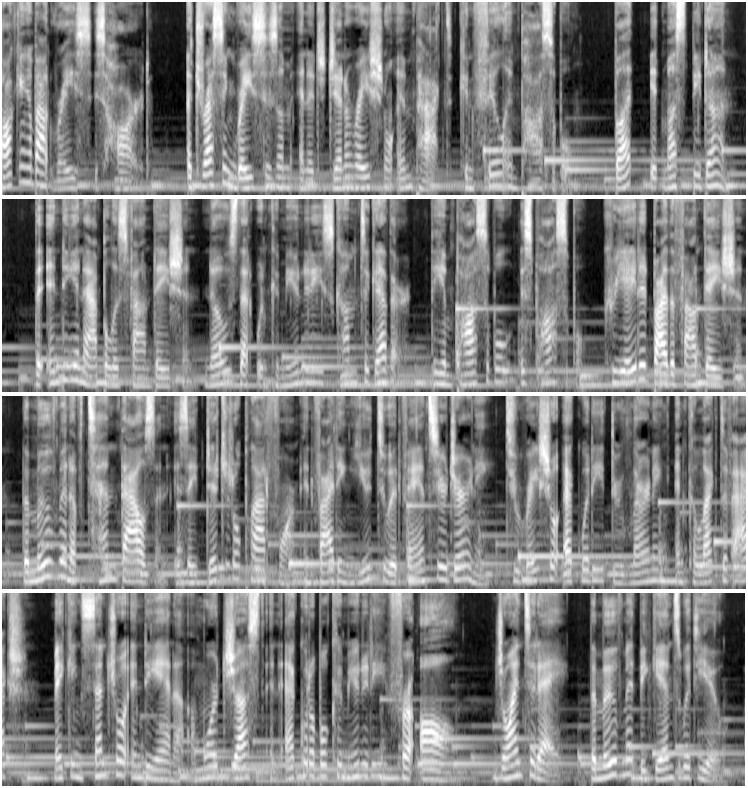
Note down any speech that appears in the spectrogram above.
talking about race is hard. Addressing racism and its generational impact can feel impossible, but it must be done. The Indianapolis Foundation knows that when communities come together, the impossible is possible. Created by the Foundation, the Movement of 10,000 is a digital platform inviting you to advance your journey to racial equity through learning and collective action, making Central Indiana a more just and equitable community for all. Join today. The movement begins with you.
